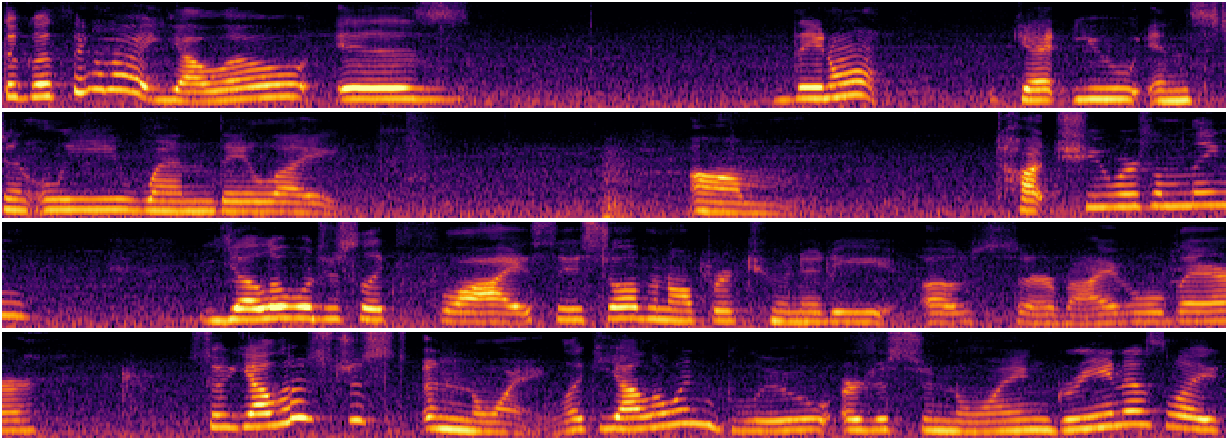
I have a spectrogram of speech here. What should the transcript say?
The good thing about yellow is they don't get you instantly when they like um touch you or something yellow will just like fly. So you still have an opportunity of survival there. So yellow's just annoying. Like yellow and blue are just annoying. Green is like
